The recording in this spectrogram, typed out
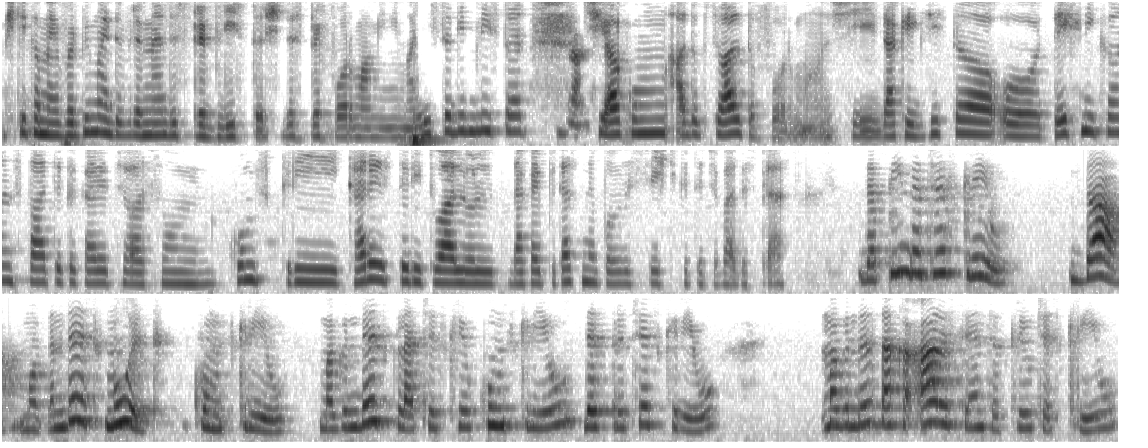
Știi că mi-ai vorbit mai devreme despre blister și despre forma minimalistă din blister da. și acum adopți o altă formă și dacă există o tehnică în spate pe care ți-o asumi, cum scrii, care este ritualul, dacă ai putea să ne povestești câte ceva despre asta. Depinde ce scriu. Da, mă gândesc mult cum scriu. Mă gândesc la ce scriu, cum scriu, despre ce scriu. Mă gândesc dacă are sens să scriu ce scriu.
